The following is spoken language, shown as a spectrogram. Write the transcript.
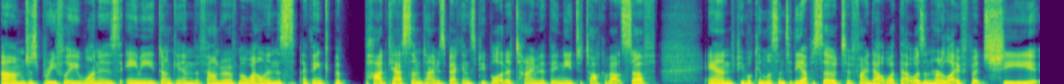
Um, just briefly, one is Amy Duncan, the founder of Moellons. I think the podcast sometimes beckons people at a time that they need to talk about stuff. And people can listen to the episode to find out what that was in her life. But she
